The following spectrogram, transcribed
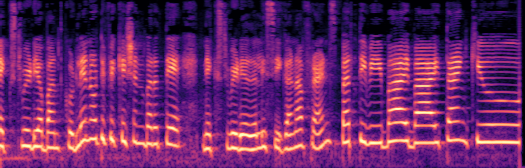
ನೆಕ್ಸ್ಟ್ ವಿಡಿಯೋ ಬಂದ ಕೂಡಲೇ ನೋಟಿಫಿಕೇಶನ್ ಬರುತ್ತೆ. ನೆಕ್ಸ್ಟ್ ವಿಡಿಯೋದಲ್ಲಿ ಸಿಗೋಣ ಫ್ರೆಂಡ್ಸ್ ಬರ್ತೀವಿ. ಬಾಯ್ ಬಾಯ್ ಥ್ಯಾಂಕ್ ಯು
